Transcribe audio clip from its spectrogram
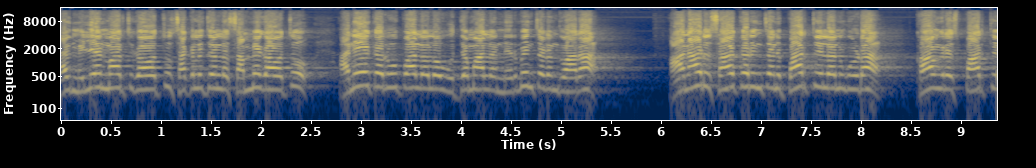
అది మిలియన్ మార్చ్ కావచ్చు సకల జనుల సమ్మె కావచ్చు అనేక రూపాలలో ఉద్యమాలను నిర్మించడం ద్వారా ఆనాడు సహకరించని పార్టీలను కూడా కాంగ్రెస్ పార్టీ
